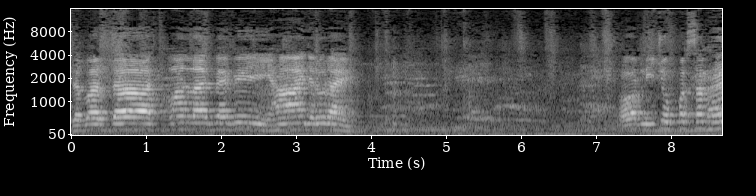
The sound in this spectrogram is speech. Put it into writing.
ज़बरदस्त वन लाख बेबी यहाँ आए ज़रूर आए। और नीचे ऊपर सब है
